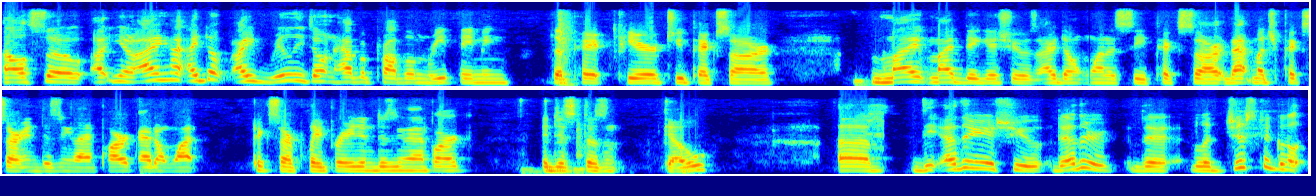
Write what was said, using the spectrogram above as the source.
Also, uh, you know, I I don't I really don't have a problem retheming the Pi- Pier to Pixar. My my big issue is I don't want to see Pixar that much Pixar in Disneyland Park. I don't want Pixar Play Parade in Disneyland Park. It just doesn't go. Um, the other issue, the other the logistical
